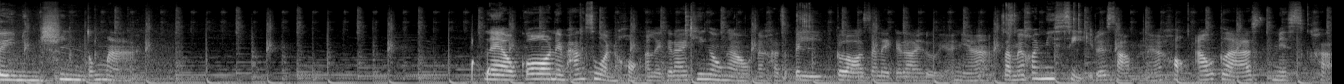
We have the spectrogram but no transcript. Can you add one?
dimension ต้องมา แล้วก็ในภาคส่วนของอะไรก็ได้ที่เงาๆนะคะ จะเป็นกลอสอะไรก็ได้เลย อันเนี้ยจะไม่ค่อยมีสีด้วยซ้ำนะ ของ Hourglass Mist ค่ะ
